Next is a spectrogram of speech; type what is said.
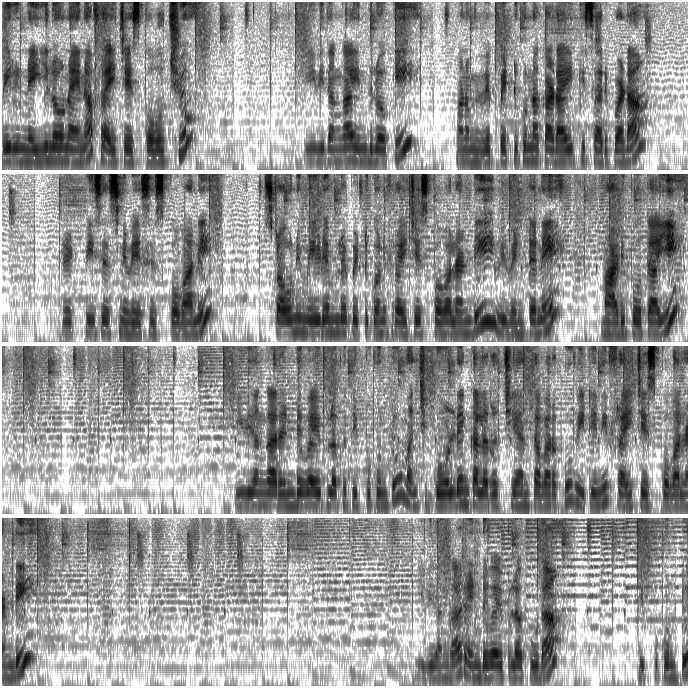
మీరు నెయ్యిలోనైనా ఫ్రై చేసుకోవచ్చు. ఈ విధంగా ఇందులోకి మనం ఇవి పెట్టుకున్న కడాయికి సరిపడా బ్రెడ్ పీసెస్ని వేసేసుకోవాలి. స్టవ్ని మీడియంలో పెట్టుకొని ఫ్రై చేసుకోవాలండి. ఇవి వెంటనే మాడిపోతాయి. ఈ విధంగా రెండు వైపులకు తిప్పుకుంటూ మంచి గోల్డెన్ కలర్ వచ్చేంత వరకు వీటిని ఫ్రై చేసుకోవాలండి. ఈ విధంగా రెండు వైపులా కూడా తిప్పుకుంటూ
